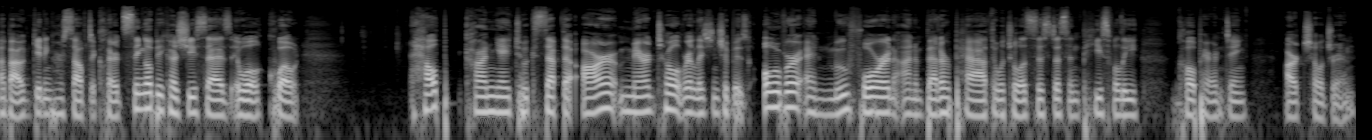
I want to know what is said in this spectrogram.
about getting herself declared single because she says it will quote help Kanye to accept that our marital relationship is over and move forward on a better path, which will assist us in peacefully co parenting our children.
